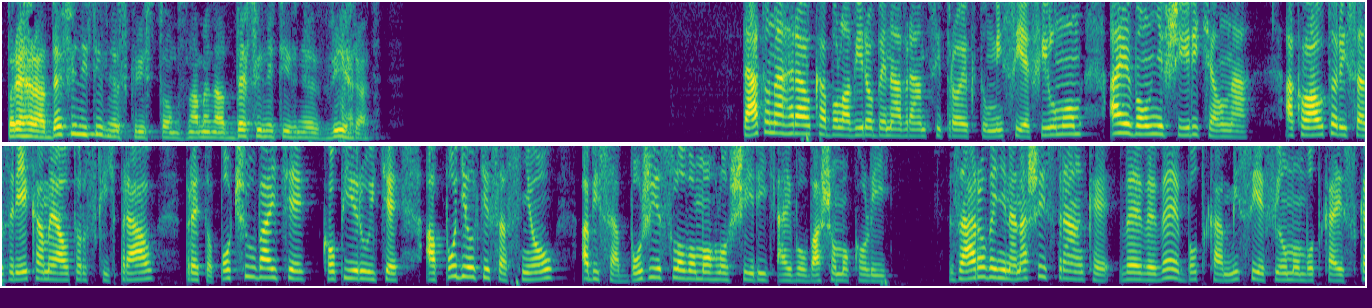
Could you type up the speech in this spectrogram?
Prehrať definitívne s Kristom znamená definitívne vyhrať. Táto nahrávka bola vyrobená v rámci projektu Misie filmom a je voľne šíriteľná. Ako autori sa zriekame autorských práv, preto počúvajte, kopírujte a podielte sa s ňou, aby sa Božie slovo mohlo šíriť aj vo vašom okolí. Zároveň na našej stránke www.misiefilmom.sk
